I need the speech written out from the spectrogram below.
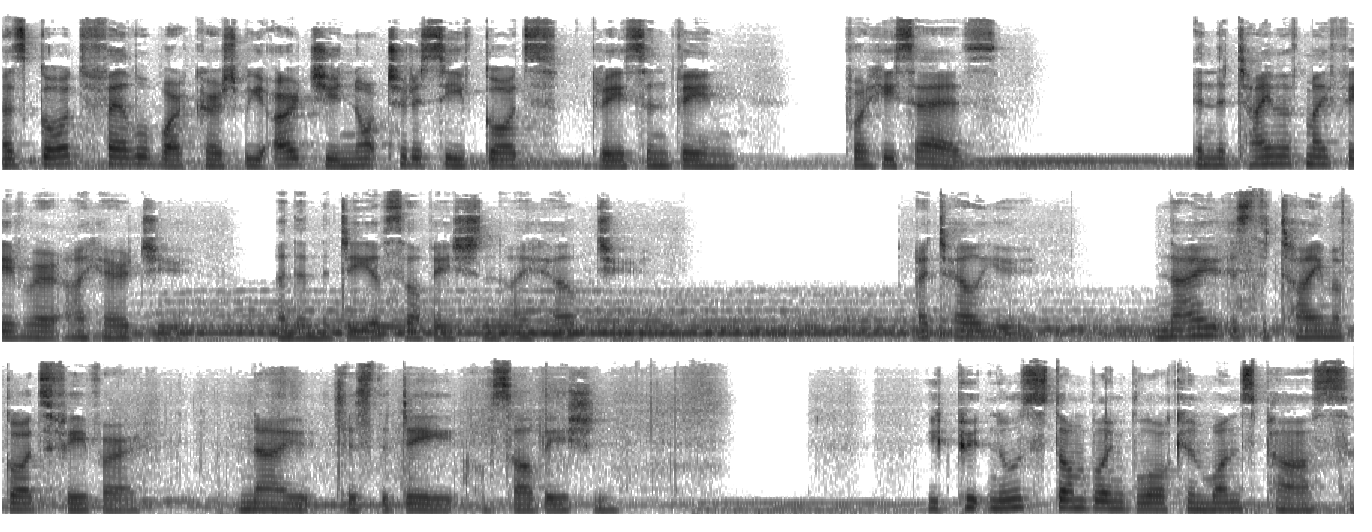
As God's fellow workers, we urge you not to receive God's grace in vain, for he says, In the time of my favour I heard you, and in the day of salvation I helped you. I tell you, now is the time of God's favour. Now is the day of salvation. We put no stumbling block in one's path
